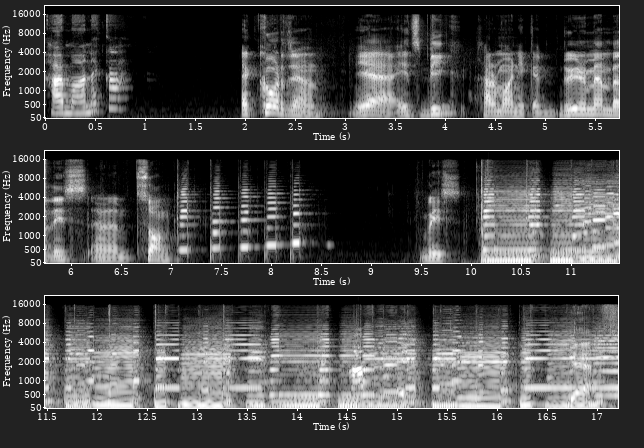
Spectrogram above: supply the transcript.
Harmonica? Accordion. Yeah, it's big harmonica. Do you remember this um, song? Please. Yeah.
